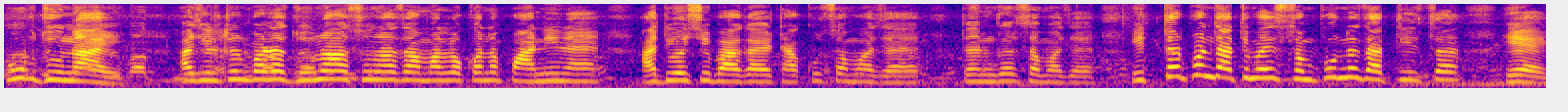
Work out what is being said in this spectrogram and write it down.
खूप जुना आहे आज इल्टनपाडा जुना असून आज आम्हाला लोकांना पाणी नाही आदिवासी भाग आहे ठाकूर समाज आहे धनगर समाज आहे इतर पण जातीमध्ये संपूर्ण जातीचं हे आहे।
